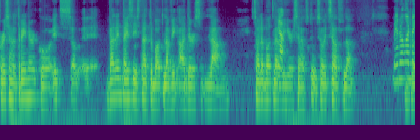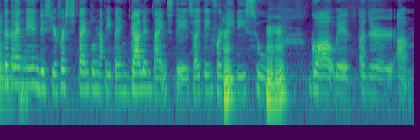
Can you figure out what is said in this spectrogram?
personal trainer ko, it's uh, Valentine's Day is not about loving others lang. It's all about loving Yeah. yourself too. So it's self-love. meron nga nagtatrend ngayon this year. First time kong nakita yung Galentine's Day. So, I think for ladies who Mhm. go out with other um,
